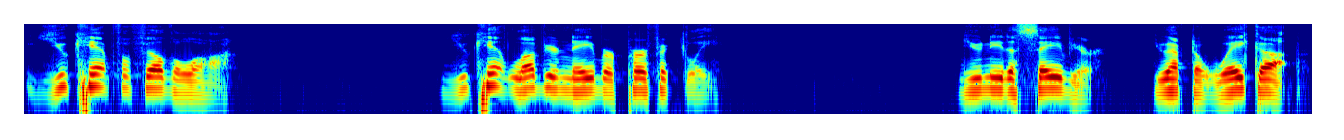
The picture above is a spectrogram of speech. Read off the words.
you can't fulfill the law. You can't love your neighbor perfectly. You need a Savior. You have to wake up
